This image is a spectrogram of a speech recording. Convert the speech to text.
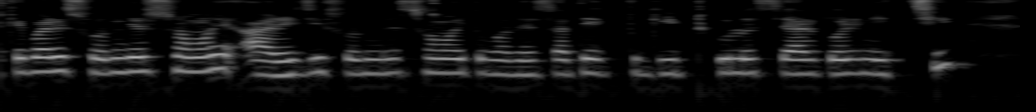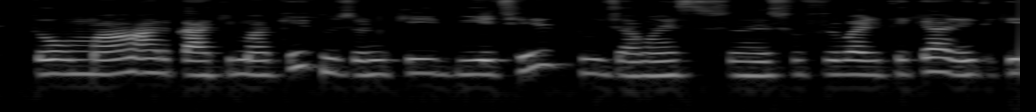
একেবারে সন্ধ্যের সময় আর এই যে সন্ধ্যের সময় তোমাদের সাথে একটু গিফটগুলো শেয়ার করে নিচ্ছি। তো মা আর কাকিমাকে দুজনকেই দিয়েছে, দু জামাই শ্বশুর বাড়ি থেকে আর এদিকে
